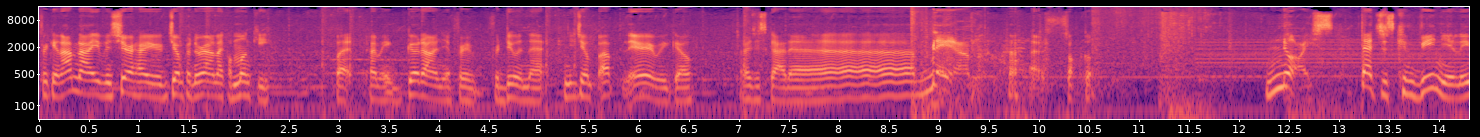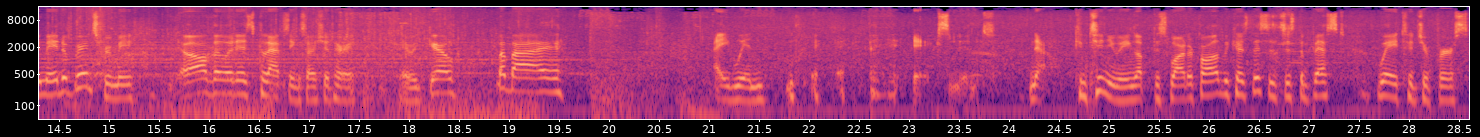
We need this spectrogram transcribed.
Freaking, I'm not even sure how you're jumping around like a monkey. But, I mean, good on you for, for doing that. Can you jump up? There we go. I just gotta... Blam! Sucker. Nice! That just conveniently made a bridge for me. Although it is collapsing, so I should hurry. There we go. Bye-bye. I win. Excellent. Now, continuing up this waterfall because this is just the best way to traverse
